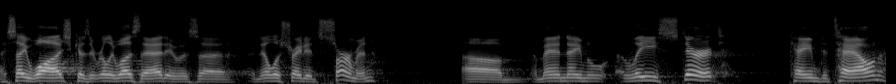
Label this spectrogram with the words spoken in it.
I say watched because it really was that, it was uh, an illustrated sermon. Um, a man named Lee Sterrett came to town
